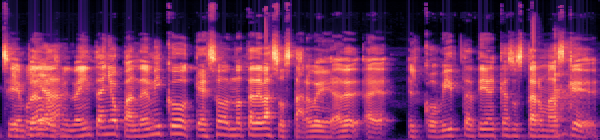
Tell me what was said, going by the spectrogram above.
Sí, en pleno ya. 2020, año pandémico, que eso no te debe asustar, güey. Eh, El COVID te tiene que asustar más que,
